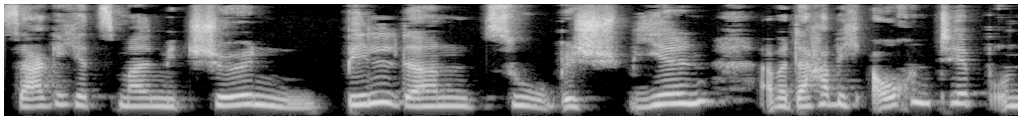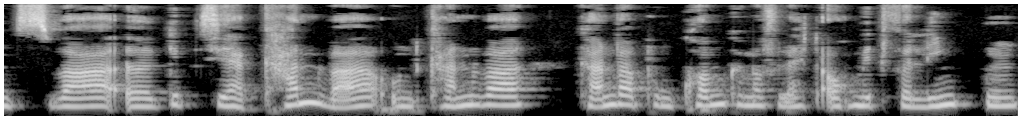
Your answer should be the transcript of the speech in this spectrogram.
sage ich jetzt mal, mit schönen Bildern zu bespielen. Aber da habe ich auch einen Tipp und zwar äh, gibt's ja Canva und Canva, canva.com können wir vielleicht auch mit verlinken,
